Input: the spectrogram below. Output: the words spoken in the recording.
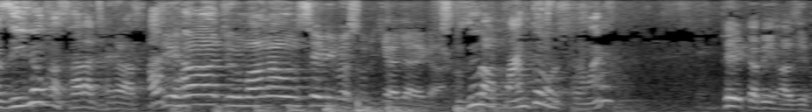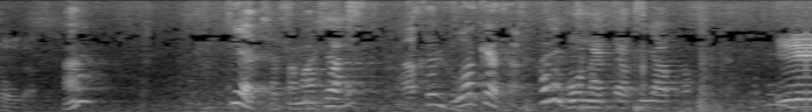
रजीलों का सारा झगड़ा था। जी हाँ जुर्माना उनसे भी वसूल किया जाएगा। हुजूर आप मानते हो शर्माए? फिर कभी हाजिर होऊँगा। हाँ? क्या अच्छा तमाशा है। आखिर हुआ क्या था? अरे होना क्या था आप ये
